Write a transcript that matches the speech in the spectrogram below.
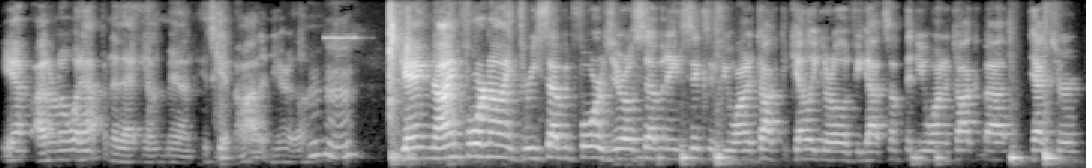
Yep. I don't know what happened to that young man. It's getting hot in here, though. Mm-hmm. Gang 949 374 0786. If you want to talk to Kelly Girl, if you got something you want to talk about, text her.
